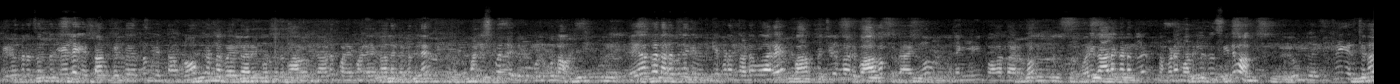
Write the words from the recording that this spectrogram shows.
തിരുവനന്തപുരം ജയിലെ എട്ടാം കെട്ട് എന്നും എട്ടാം ബ്ലോക്ക് എന്ന പേരിൽ അറിയപ്പെടുന്ന ഒരു ഭാഗമാണ് പഴയ പഴയ കാലഘട്ടത്തിലെ പണിഷ്മെന്റ് കൊടുക്കുന്ന ഏക തടവിലേക്ക് വിധിക്കപ്പെടുന്ന തടവുകാരെ പാർപ്പിച്ചിരുന്ന ഒരു ഭാഗം ഇതായിരുന്നു. അല്ലെങ്കിൽ ഈ ഭാഗത്തായിരുന്നു. ഒരു കാലഘട്ടത്തിൽ നമ്മുടെ മതിലൊരു സിനിമ ചിത്രീകരിച്ചത്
